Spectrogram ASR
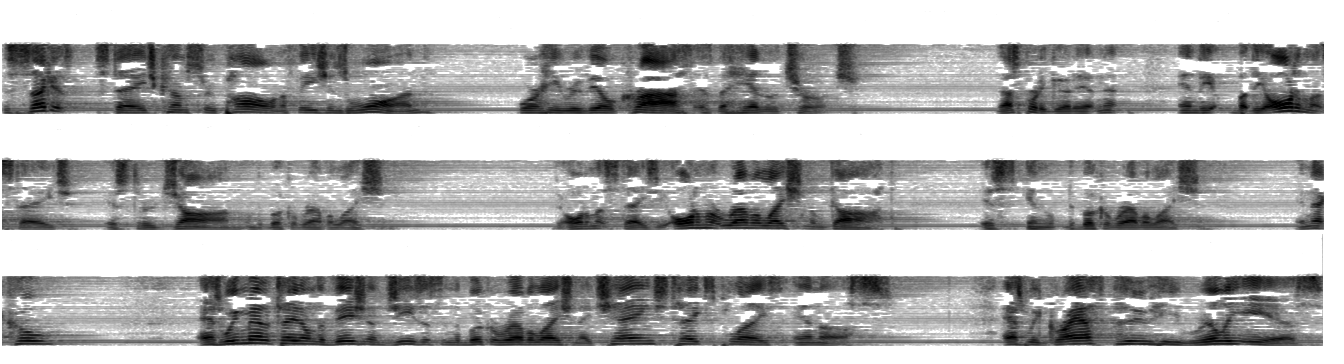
The second stage comes through Paul in Ephesians 1, where he revealed Christ as the head of the church. That's pretty good, isn't it? And the, but the ultimate stage is through John in the book of Revelation. The ultimate stage, the ultimate revelation of God is in the book of Revelation. Isn't that cool? As we meditate on the vision of Jesus in the book of Revelation, a change takes place in us. As we grasp who He really is,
